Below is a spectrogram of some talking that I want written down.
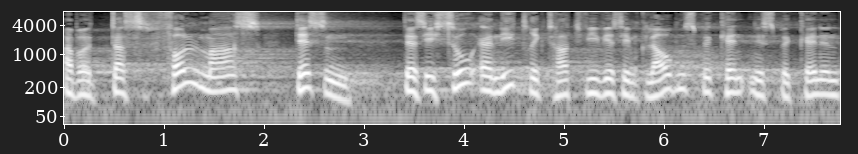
Aber das Vollmaß dessen, der sich so erniedrigt hat, wie wir es im Glaubensbekenntnis bekennen,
